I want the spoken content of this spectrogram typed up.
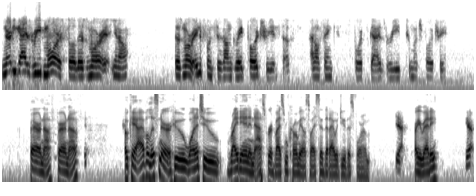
Nerdy guys read more, so there's more. You know, there's more influences on great poetry and stuff. I don't think sports guys read too much poetry. Fair enough. Fair enough. Okay, I have a listener who wanted to write in and ask for advice from Chromeo, so I said that I would do this for him. Yeah. Are you ready? Yeah.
